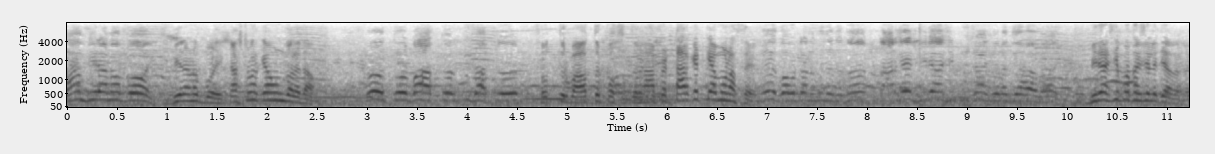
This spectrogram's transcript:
দাম বিরানব্বই। বিরানব্বই। কাস্টমার কেমন বলে দাম? সত্তর বাহাত্তর পঁচাত্তর। সত্তর বাহাত্তর পঁচাত্তর। না আপনার টার্গেট কেমন আছে? বিরাশি পঁচাশি হলে দেওয়া ভাই। বিরাশি পঁচাশি হলে দেওয়া যাবে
